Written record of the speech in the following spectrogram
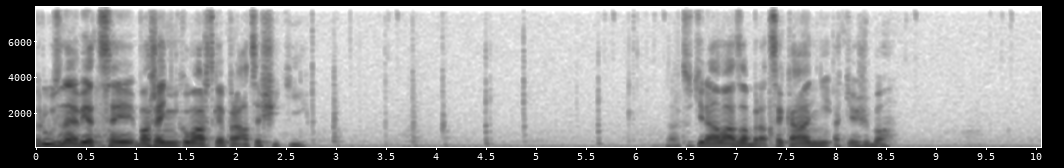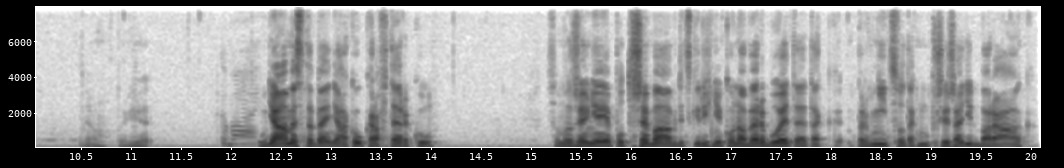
různé věci, vaření, kovářské práce, šití. A co ti dává zabrat? Sekání a těžba. Jo, takže uděláme z tebe nějakou krafterku. Samozřejmě je potřeba, vždycky, když někoho naverbujete, tak první co, tak mu přiřadit barák.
